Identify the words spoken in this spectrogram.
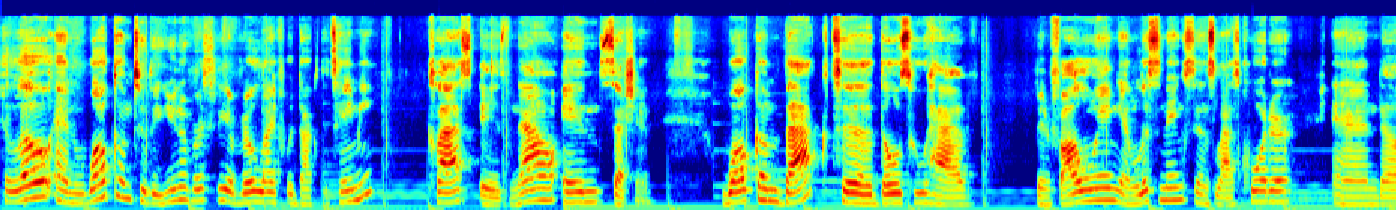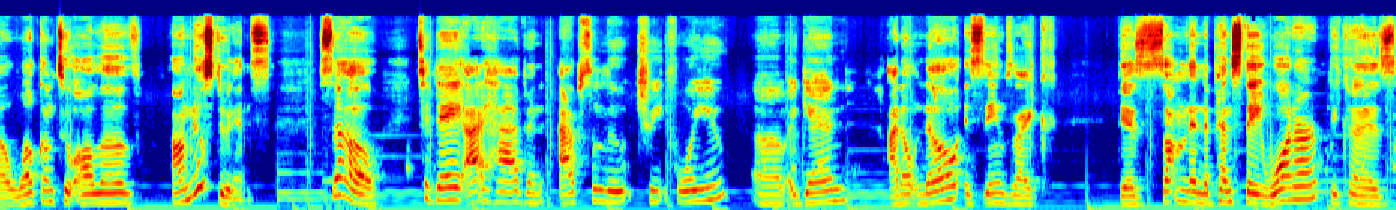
Hello and welcome to the University of Real Life with Dr. Tammy. Class is now in session. Welcome back to those who have been following and listening since last quarter, and uh, welcome to all of our new students. So, today I have an absolute treat for you. Um, again, I don't know, it seems like there's something in the Penn State water because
